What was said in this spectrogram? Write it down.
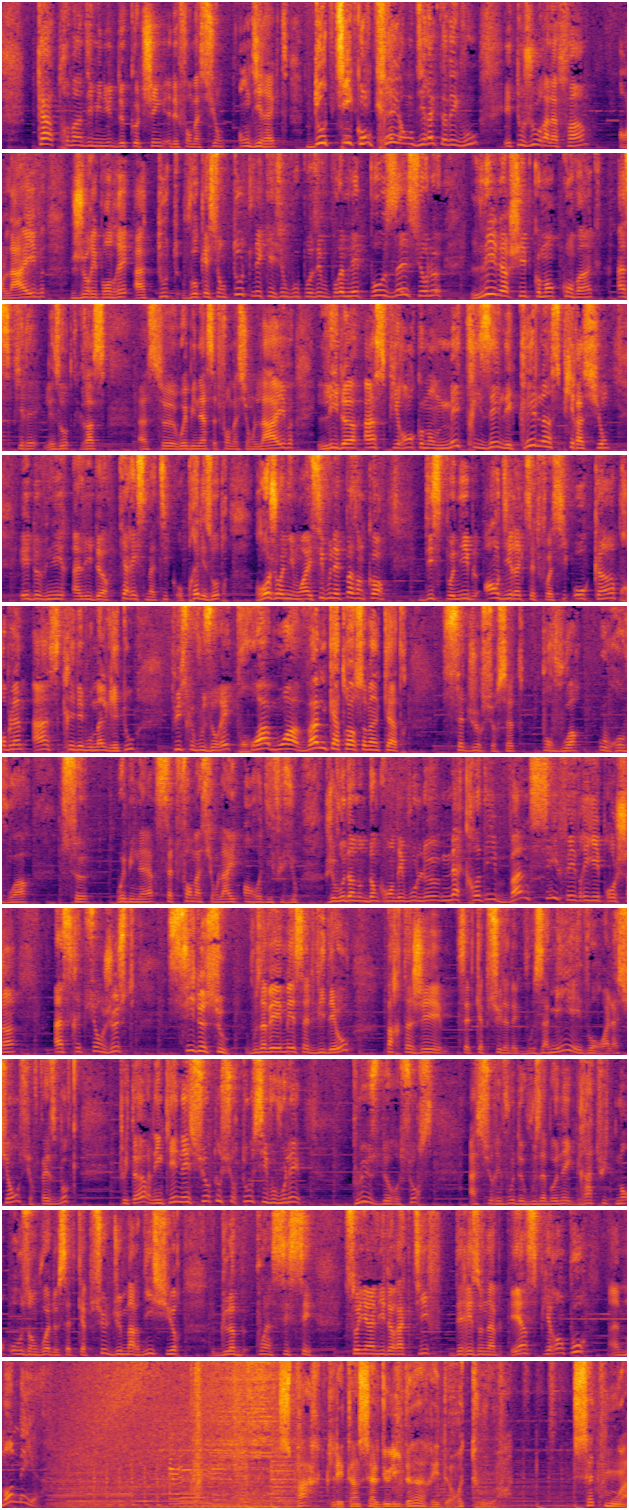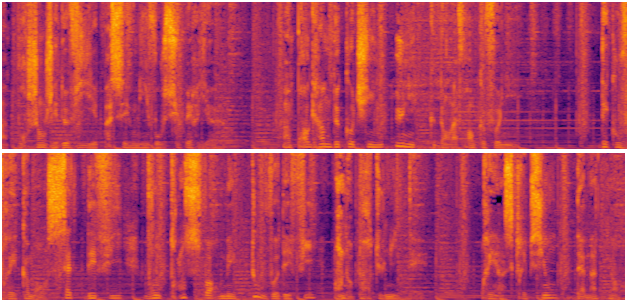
90 minutes de coaching et de formation en direct, d'outils concrets en direct avec vous. Et toujours à la fin, en live, je répondrai à toutes vos questions. Toutes les questions que vous posez, vous pourrez me les poser sur le leadership, comment convaincre, inspirer les autres grâce à ce webinaire, cette formation live. Leader inspirant, comment maîtriser les clés de l'inspiration et devenir un leader charismatique auprès des autres. Rejoignez-moi et si vous n'êtes pas encore disponible en direct cette fois-ci, aucun problème, inscrivez-vous malgré tout puisque vous aurez 3 mois, 24 heures sur 24, 7 jours sur 7 pour voir ou revoir ce webinaire, cette formation live en rediffusion. Je vous donne donc rendez-vous le mercredi 26 février prochain. Inscription juste ci-dessous. Vous avez aimé cette vidéo? Partagez cette capsule avec vos amis et vos relations sur Facebook, Twitter, LinkedIn et surtout, surtout, si vous voulez plus de ressources, assurez-vous de vous abonner gratuitement aux envois de cette capsule du mardi sur globe.cc. Soyez un leader actif, déraisonnable et inspirant pour un monde meilleur. Spark, l'étincelle du leader, est de retour. Sept mois pour changer de vie et passer au niveau supérieur. Un programme de coaching unique dans la francophonie. Découvrez comment sept défis vont transformer tous vos défis en opportunités. Préinscription dès maintenant.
